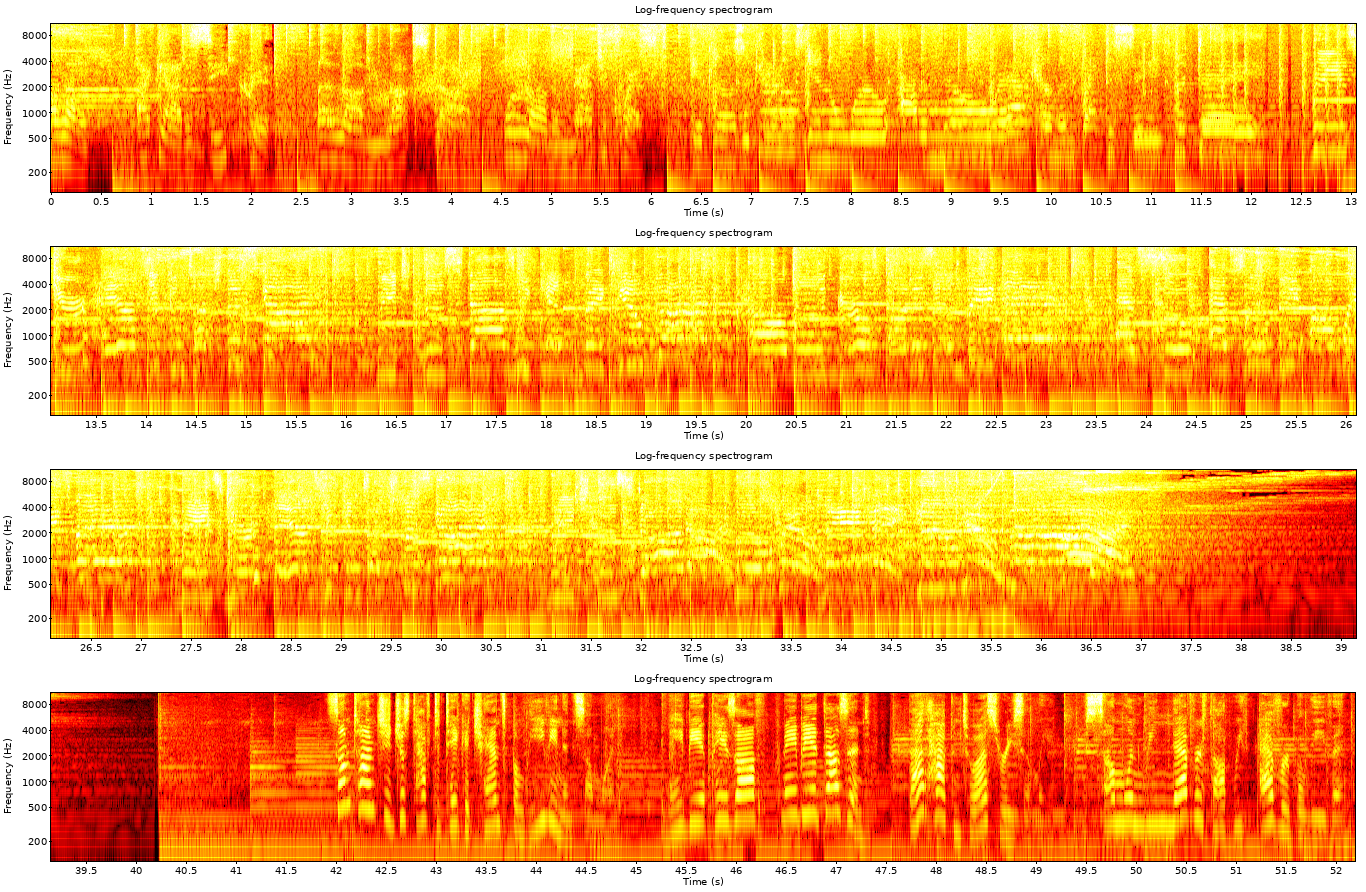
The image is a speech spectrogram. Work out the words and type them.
Alright, I got a secret. A LoliRock star. We're on a magic quest. Here comes the girls Sometimes you just have to take a chance believing in someone. Maybe it pays off, maybe it doesn't. That happened to us recently, with someone we never thought we'd ever believe in.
